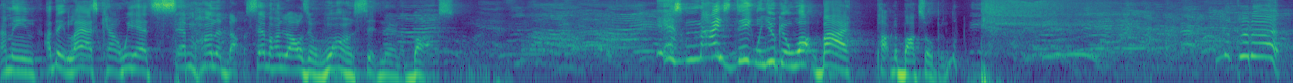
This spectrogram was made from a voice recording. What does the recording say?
I mean, I think last count we had seven hundred dollars in one sitting there in the box. It's nice, deep when you can walk by, pop the box open. Look, look at that.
